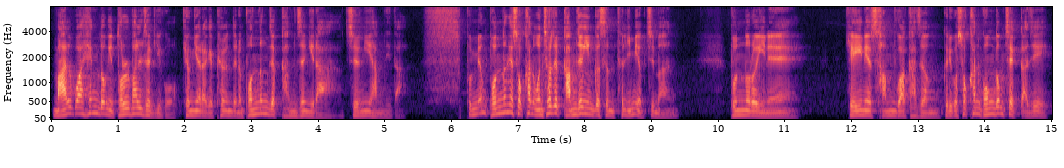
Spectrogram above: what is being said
말과 행동이 돌발적이고 격렬하게 표현되는 본능적 감정이라 정의합니다. 분명 본능에 속한 원초적 감정인 것은 틀림이 없지만 분노로 인해 개인의 삶과 가정 그리고 속한 공동체까지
